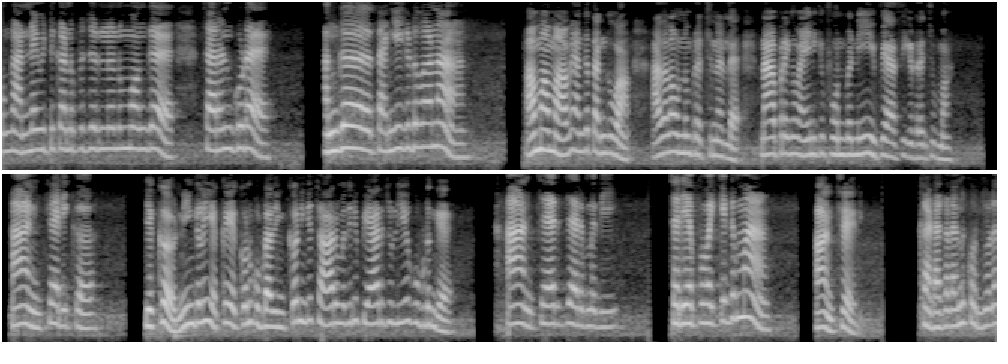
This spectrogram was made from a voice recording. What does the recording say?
உங்கள் அண்ணன் வீட்டுக்கு அனுப்ப சொல்லணுமோ அங்கே? சரண் கூட? அங்கே தங்கிக்கிடுவானா? ஆமாம் ஆமாம் அவன் அங்கே தங்குவான். அதெல்லாம் ஒன்றும் பிரச்சனை இல்லை. நான் அப்புறம் எங்கள் மைனிக்கு ஃபோன் பண்ணி பேசிக்கிட்டேன் சும்மா. ஆ சரிக்கா. எக்கோ நீங்களும் எக்க எக்கோன்னு கூப்பிடாதீங்க. நீங்கள் சாருமதினு பேர் சொல்லியே கூப்பிடுங்க. ஆ சரி சரி மதி சரி அப்போ வைக்கட்டுமா? ஆ சரி. கடகடன்னு கொஞ்சோட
